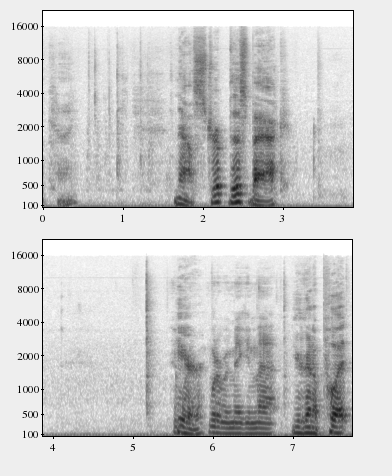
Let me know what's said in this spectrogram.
Okay. Now strip this back. And Here. What are we making that? You're gonna put,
